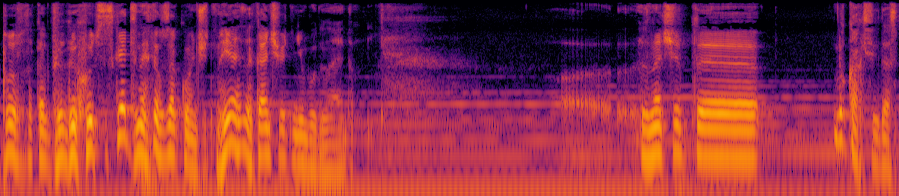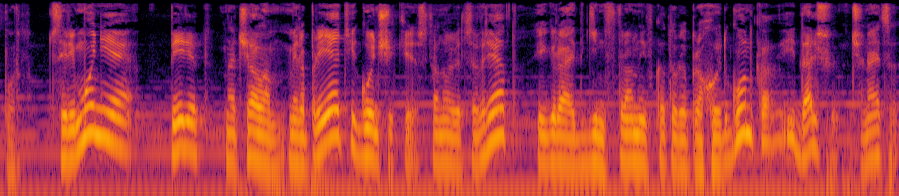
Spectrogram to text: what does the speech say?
просто как-то хочется сказать и на этом закончить, но я заканчивать не буду на этом. Значит, э, ну как всегда спорт. Церемония Перед началом мероприятий гонщики становятся в ряд, играет гимн страны, в которой проходит гонка, и дальше начинаются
